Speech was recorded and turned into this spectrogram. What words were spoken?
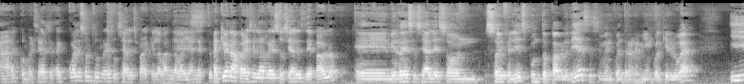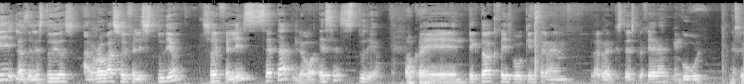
Ah, comercial. ¿Cuáles son tus redes sociales para que la banda vaya en Es- esto? Aquí van a aparecer las redes sociales de Pablo. Eh, mis redes sociales son soyfeliz.pablo10, así me encuentran a mí en cualquier lugar. Y las del estudio es arroba soyfelizstudio, soy feliz Z y luego S Studio. Ok. Eh, en TikTok, Facebook, Instagram, la red que ustedes prefieran, en Google. sí.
